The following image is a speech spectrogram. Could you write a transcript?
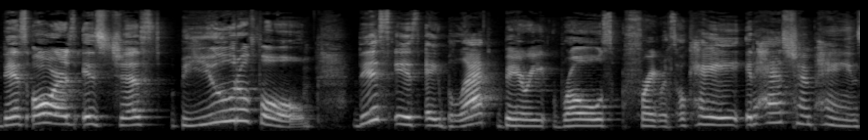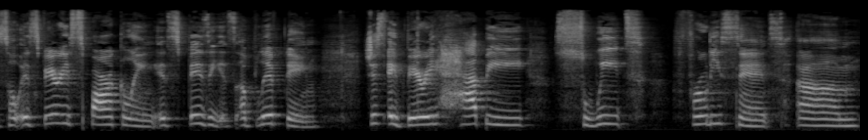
des Ors is just beautiful. This is a blackberry rose fragrance, okay? It has champagne, so it's very sparkling, it's fizzy, it's uplifting. Just a very happy, sweet, fruity scent um,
